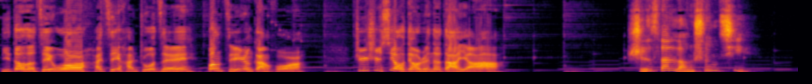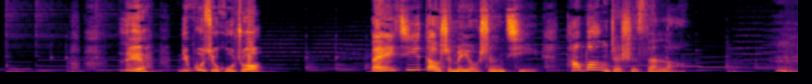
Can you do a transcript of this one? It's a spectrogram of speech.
你到了贼窝还贼喊捉贼，帮贼人干活，真是笑掉人的大牙！十三郎生气，丽，你不许胡说。白姬倒是没有生气，她望着十三郎，嗯，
